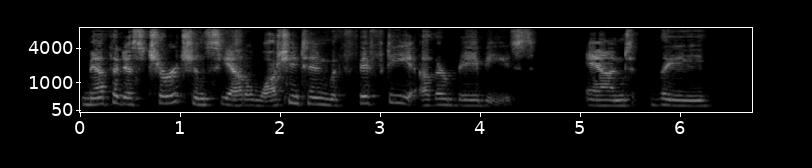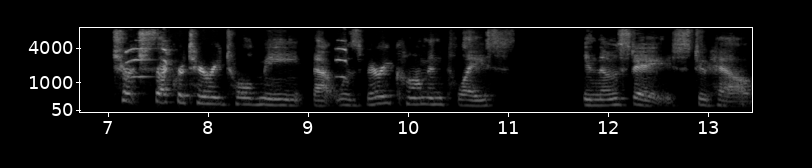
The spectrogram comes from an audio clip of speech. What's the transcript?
Methodist church in Seattle, Washington, with 50 other babies, and the church secretary told me that was very commonplace in those days to have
